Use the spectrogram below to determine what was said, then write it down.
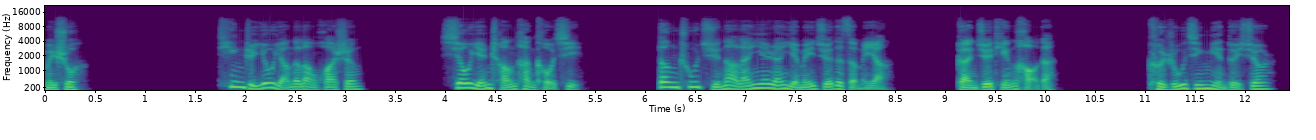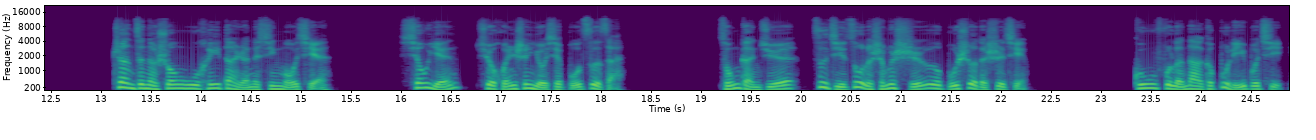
没说。听着悠扬的浪花声，萧炎长叹口气。当初娶纳兰嫣然也没觉得怎么样，感觉挺好的。可如今面对轩儿，站在那双乌黑淡然的心眸前，萧炎却浑身有些不自在，总感觉自己做了什么十恶不赦的事情，辜负了那个不离不弃、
